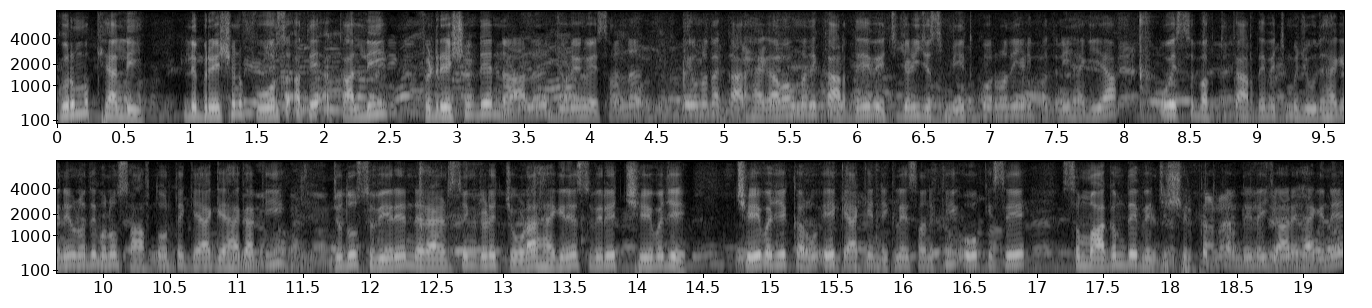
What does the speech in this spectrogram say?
ਗੁਰਮੁਖਿਆਲੀ ਲਿਬਰੇਸ਼ਨ ਫੋਰਸ ਅਤੇ ਅਕਾਲੀ ਫੈਡਰੇਸ਼ਨ ਦੇ ਨਾਲ ਜੁੜੇ ਹੋਏ ਸਨ। ਤੇ ਉਹਨਾਂ ਦਾ ਘਰ ਹੈਗਾ ਵਾ, ਉਹਨਾਂ ਦੇ ਘਰ ਦੇ ਵਿੱਚ ਜਿਹੜੀ ਜਸਮੀਤ ਕੌਰ, ਉਹਨਾਂ ਦੀ ਜਿਹੜੀ ਪਤਨੀ ਹੈਗੀ ਆ, ਉਹ ਇਸ ਵਕਤ ਘਰ ਦੇ ਵਿੱਚ ਮੌਜੂਦ ਹੈਗੇ ਨੇ। ਉਹਨਾਂ ਦੇ ਵੱਲੋਂ ਸਾਫ਼ ਤੌਰ ਤੇ ਕਿਹਾ ਗਿਆ ਹੈਗਾ ਕਿ ਜਦੋਂ ਸਵੇਰੇ ਨਰਾਇਣ ਸਿੰਘ ਜਿਹੜੇ ਚੋੜਾ ਹੈਗੇ ਨੇ, ਸਵੇਰੇ 6 ਵਜੇ 6 ਵਜੇ ਘਰੋਂ ਇਹ ਕਹਿ ਕੇ ਨਿਕਲੇ ਸਨ ਕਿ ਉਹ ਕਿਸੇ ਸਮਾਗਮ ਦੇ ਵਿੱਚ ਸ਼ਿਰਕਤ ਕਰਨ ਦੇ ਲਈ ਜਾ ਰਹੇ ਹੈਗੇ ਨੇ।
